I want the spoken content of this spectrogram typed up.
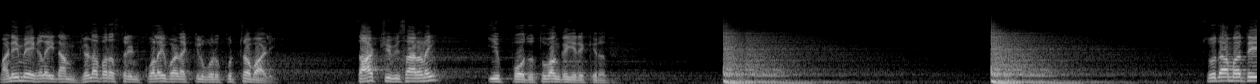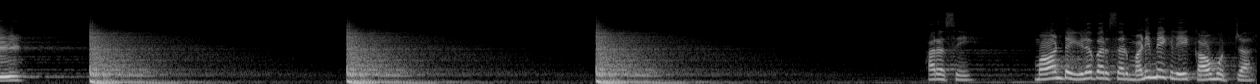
மணிமேகலை நம் இளவரசரின் கொலை வழக்கில் ஒரு குற்றவாளி. சாட்சி விசாரணை இப்போது துவங்க இருக்கிறது. சுதாமதி! அரசே மாண்ட இளவரசர் மணிமேகலையை காமுற்றார்.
